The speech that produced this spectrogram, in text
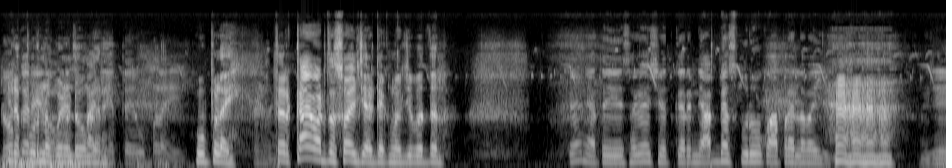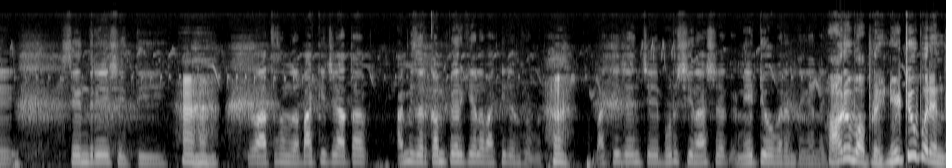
डोंगर पूर्णपणे आहे, डोंगर पाणी आहे. येतंय, उपळा आहे. उपळा आहे. तर काय वाटतं सॉईल चार टेक्नॉलॉजीबद्दल काय नाही आता हे सगळ्या शेतकऱ्यांनी अभ्यासपूर्वक वापरायला पाहिजे. हां हां हां हां. म्हणजे सेंद्रिय शेती हां हां. किंवा आता समजा बाकीचे आता आम्ही जर कंपेअर केलं बाकीच्यांसोबत हां. बाकीच्यांचे बुरशीनाशक नेटिव्ह पर्यंत गेले. अरे बापरे पर्यंत?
